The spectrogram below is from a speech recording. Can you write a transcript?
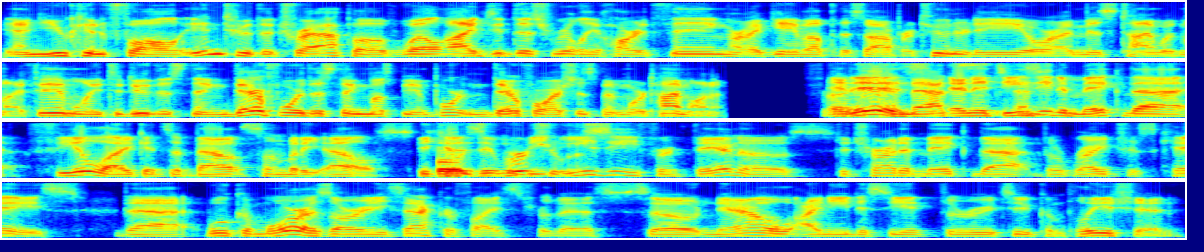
And you can fall into the trap of, well, I did this really hard thing, or I gave up this opportunity, or I missed time with my family to do this thing. Therefore, this thing must be important. Therefore, I should spend more time on it. Right? It is, and, and it's easy and, to make that feel like it's about somebody else because it would virtuous. be easy for Thanos to try to make that the righteous case that well, Gamora's already sacrificed for this, so now I need to see it through to completion.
